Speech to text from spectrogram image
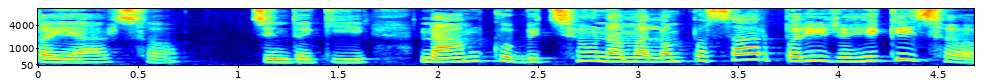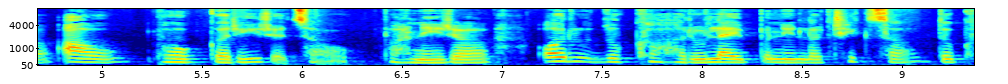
तयार छ। जिन्दगी। नामको बिछ्यौनामा लम्पसार परिरहेकै छ। आओ भोग गरेर जाऊ भनेर अरू दुःखहरूलाई पनि ल ठिक छ। दुःख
